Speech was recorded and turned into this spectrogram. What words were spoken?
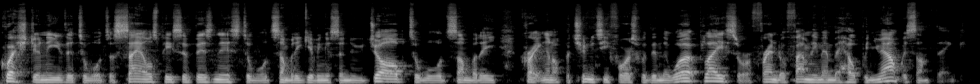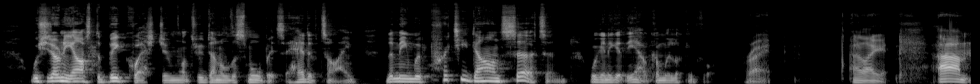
question, either towards a sales piece of business, towards somebody giving us a new job, towards somebody creating an opportunity for us within the workplace, or a friend or family member helping you out with something, we should only ask the big question once we've done all the small bits ahead of time that mean we're pretty darn certain we're going to get the outcome we're looking for. Right. I like it. Um,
